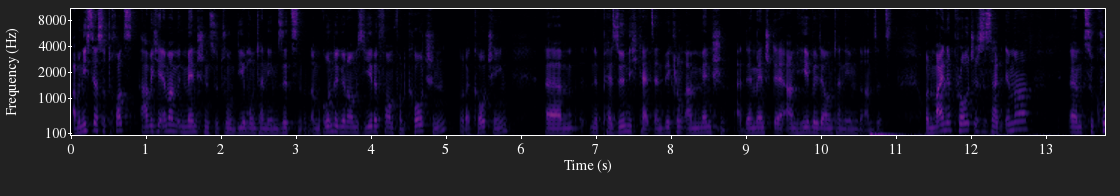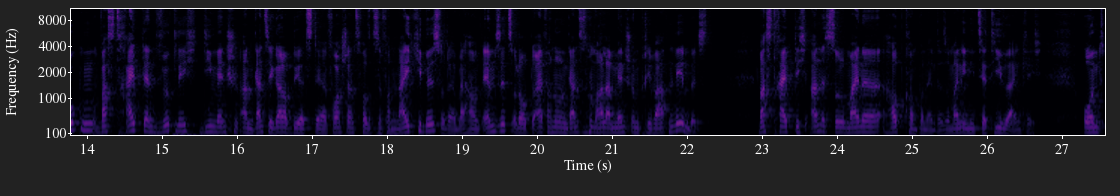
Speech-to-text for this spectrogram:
Aber nichtsdestotrotz habe ich ja immer mit Menschen zu tun, die im Unternehmen sitzen. Und im Grunde genommen ist jede Form von Coachen oder Coaching ähm, eine Persönlichkeitsentwicklung am Menschen, der Mensch, der am Hebel der Unternehmen dran sitzt. Und mein Approach ist es halt immer, ähm, zu gucken, was treibt denn wirklich die Menschen an. Ganz egal, ob du jetzt der Vorstandsvorsitzende von Nike bist oder bei HM sitzt oder ob du einfach nur ein ganz normaler Mensch im privaten Leben bist. Was treibt dich an, ist so meine Hauptkomponente, so meine Initiative eigentlich. Und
